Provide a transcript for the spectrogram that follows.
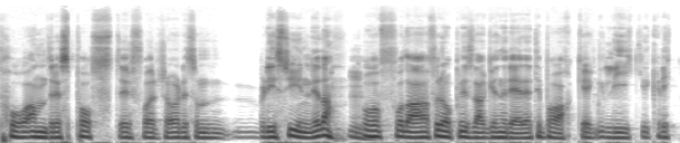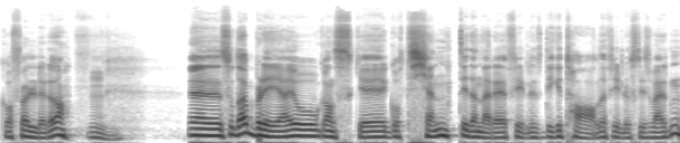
på andres poster for å liksom bli synlig, da. Mm. Og få da forhåpentligvis da generere tilbake liker, klikk og følgere, da. Mm. Eh, Så da ble jeg jo ganske godt kjent i den der frilufts, digitale friluftslivsverden.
